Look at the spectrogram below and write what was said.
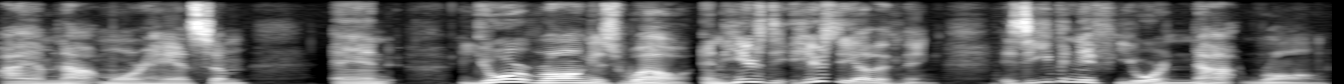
I am not more handsome, and you're wrong as well. And here's the here's the other thing: is even if you're not wrong,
